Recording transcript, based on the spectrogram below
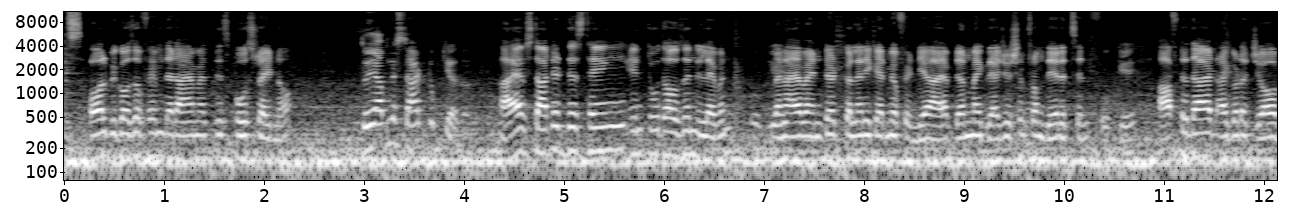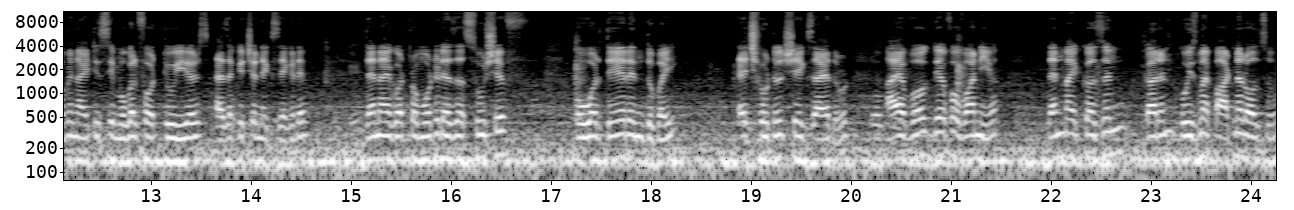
it's all because of him that i am at this post right now तो ये आपने स्टार्ट कब किया था I have started this thing in 2011 Okay. when I have entered Culinary Academy of India. I have done my graduation from there itself. Okay After that, I got a job in ITC Mughal for two years as a kitchen executive. Okay. Then I got promoted as a sous chef over there in Dubai, H Hotel Sheikh Zayed Road. Okay. I have worked there for one year. Then my cousin Karan, who is my partner also,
